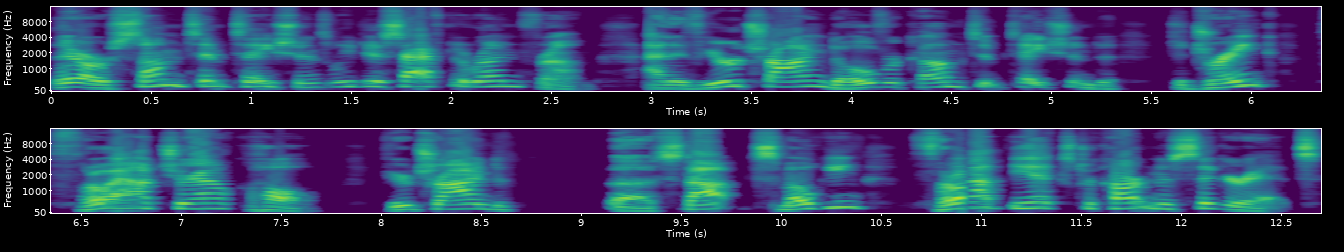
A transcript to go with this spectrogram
There are some temptations we just have to run from. And if you're trying to overcome temptation to, to drink, throw out your alcohol. If you're trying to uh, stop smoking, throw out the extra carton of cigarettes.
